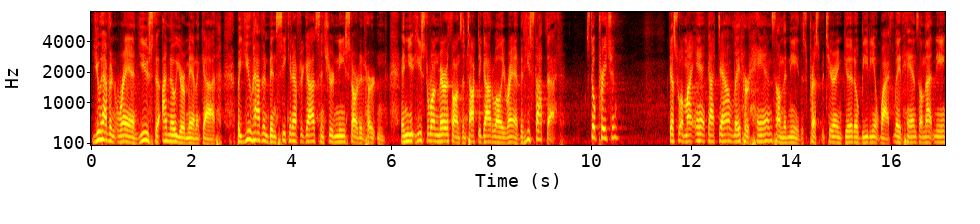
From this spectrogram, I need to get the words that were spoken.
You haven't ran. You used to, I know you're a man of God, but you haven't been seeking after God since your knee started hurting. And you, he used to run marathons and talk to God while he ran, but he stopped that. Still preaching. Guess what? My aunt got down, laid her hands on the knee. This Presbyterian, good, obedient wife laid hands on that knee.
